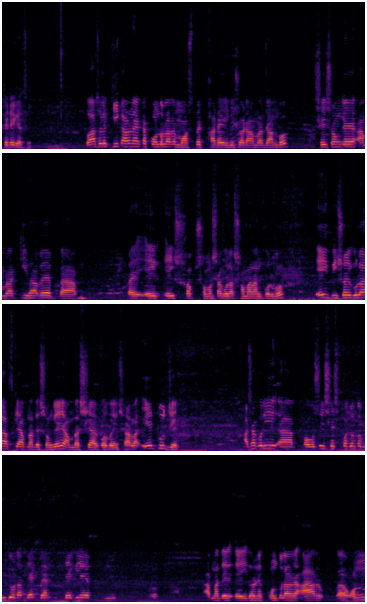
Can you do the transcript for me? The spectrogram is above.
ফেটে গেছে। তো আসলে কি কারণে একটা কন্ট্রোলারের মসপেট ফাটে এই বিষয়টা আমরা জানব। সেই সঙ্গে আমরা কীভাবে এই এই সব সমস্যাগুলোর সমাধান করব। এই বিষয়গুলো আজকে আপনাদের সঙ্গে আমরা শেয়ার করব ইনশাআল্লাহ এ টু জেড আশা করি অবশ্যই শেষ পর্যন্ত ভিডিওটা দেখবেন, দেখলে আপনাদের এই ধরনের কন্ট্রোলার আর অন্য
